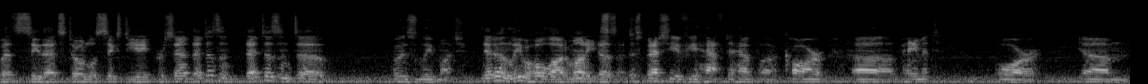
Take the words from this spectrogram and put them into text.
let's see, that's total of 68%. That doesn't that doesn't uh, It doesn't leave much. It doesn't leave a whole lot of money, does it? Especially if you have to have a car uh, payment or um,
